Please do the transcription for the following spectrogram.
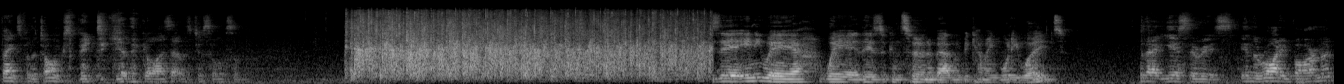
thanks for the time we spent together, guys. That was just awesome. Is there anywhere where there's a concern about them becoming woody weeds? For that, yes, there is. In the right environment,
